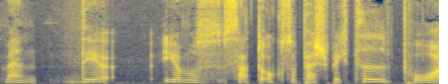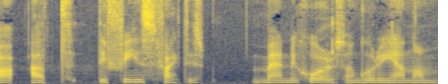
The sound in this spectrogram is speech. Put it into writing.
Men det, jag måste sätta också perspektiv på att det finns faktiskt människor som går igenom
